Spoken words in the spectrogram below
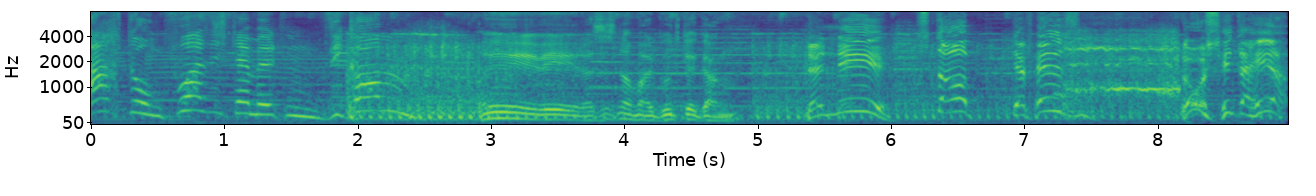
Achtung, Vorsicht, Hamilton, Sie kommen. Weh, weh, das ist noch mal gut gegangen. René, stopp! Der Felsen! Los, hinterher!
